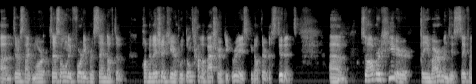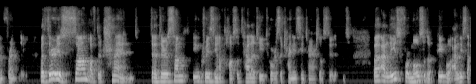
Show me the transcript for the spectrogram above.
um, there's like more, there's only 40% of the population here who don't have a bachelor degrees because they're the students. Um, so over here, the environment is safe and friendly, but there is some of the trend that there's some increasing of hostility towards the Chinese international students. But at least for most of the people, at least the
